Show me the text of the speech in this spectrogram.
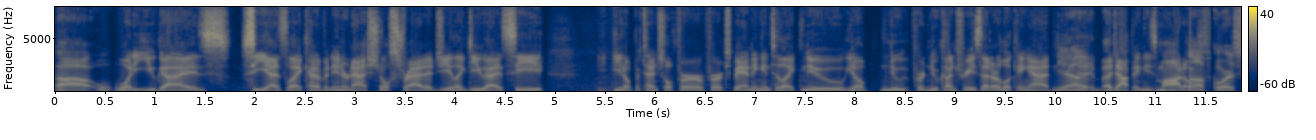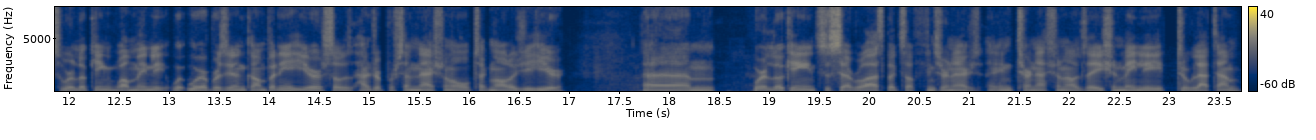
uh, what do you guys see as like kind of an international strategy? Like, do you guys see you know potential for for expanding into like new you know new for new countries that are looking at Yeah. uh, adopting these models? No, of course, we're looking. Well, mainly we- we're a Brazilian company here, so 100% national technology here. Um, we're looking into several aspects of interna- internationalization, mainly through LATAM.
